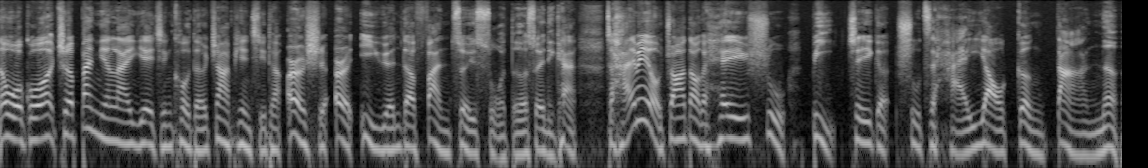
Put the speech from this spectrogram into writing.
那我国这半年来也已经扣得诈骗集团二十二亿元的犯罪所得。所以你看，这还没有抓到的黑数比这个数字还要更大呢。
